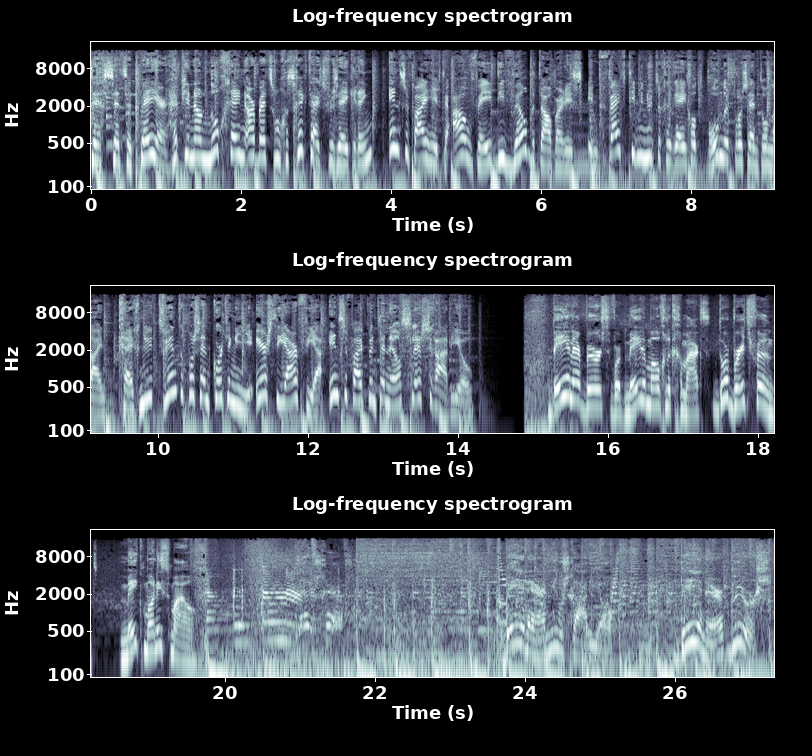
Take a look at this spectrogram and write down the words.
Zeg ZZP'er, heb je nou nog geen arbeidsongeschiktheidsverzekering? Insafai heeft de AOV die wel betaalbaar is. In 15 minuten geregeld, 100% online. Krijg nu 20% korting in je eerste jaar via insafai.nl slash radio. BNR Beurs wordt mede mogelijk gemaakt door Bridge Fund. Make money smile. BNR Nieuwsradio. BNR Beurs.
